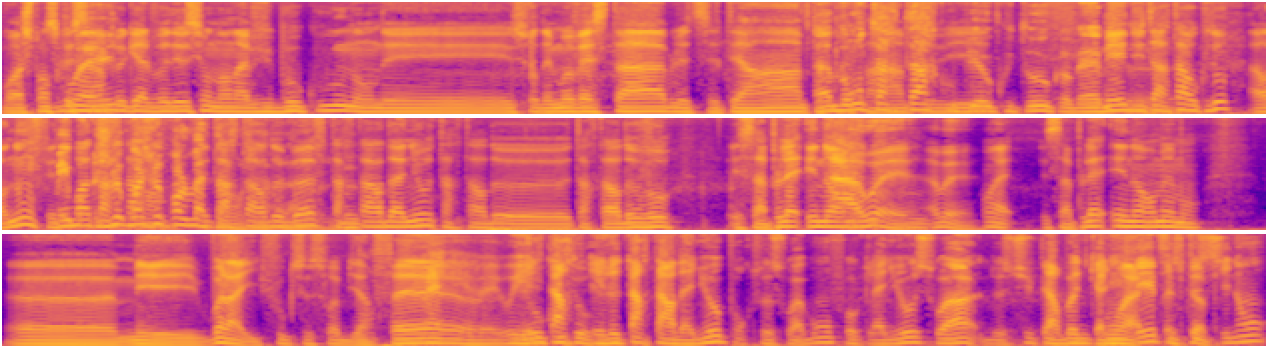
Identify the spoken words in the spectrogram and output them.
Bon, je pense que Ouais. c'est un peu galvaudé aussi. On en a vu beaucoup dans des, sur des mauvaises tables, etc. un bon un tartare coupé au couteau, quand même. Mais euh, du tartare au couteau. Alors nous, on fait Mais trois moi, je le- tartares. moi, je le prends le matin, Tartare de bœuf, tartare d'agneau, tartare de, tartare de veau. Et ça plaît énormément. Ah ouais, ah ouais. Ouais, et ça plaît énormément. Euh, mais voilà, il faut que ce soit bien fait. Ouais, euh, oui, et le tar- couteau. et le tartare d'agneau, pour que ce soit bon, il faut que l'agneau soit de super bonne qualité, Ouais, parce que top. sinon,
